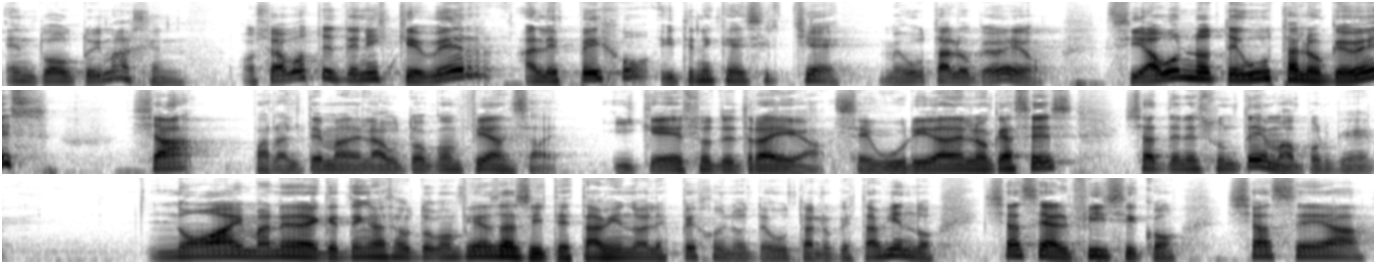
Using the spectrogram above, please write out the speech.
en tu autoimagen. O sea, vos te tenés que ver al espejo y tenés que decir, che, me gusta lo que veo. Si a vos no te gusta lo que ves, ya para el tema de la autoconfianza y que eso te traiga seguridad en lo que haces, ya tenés un tema, porque no hay manera de que tengas autoconfianza si te estás viendo al espejo y no te gusta lo que estás viendo. Ya sea el físico, ya sea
